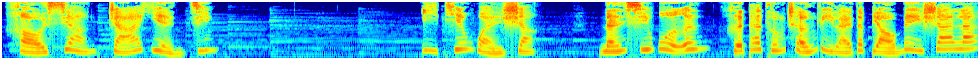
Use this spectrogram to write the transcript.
好像眨眼睛。一天晚上，南希·沃恩和他从城里来的表妹莎拉，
